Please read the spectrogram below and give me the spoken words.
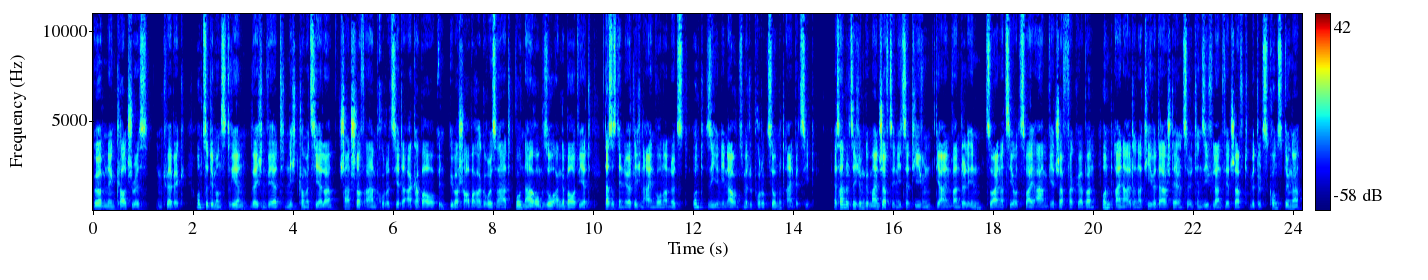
Urbaning Culturists in Quebec, um zu demonstrieren, welchen Wert nicht-kommerzieller, schadstoffarm produzierter Ackerbau in überschaubarer Größe hat, wo Nahrung so angebaut wird, dass es den örtlichen Einwohnern nützt und sie in die Nahrungsmittelproduktion mit einbezieht es handelt sich um Gemeinschaftsinitiativen, die einen Wandel hin zu einer CO2-armen Wirtschaft verkörpern und eine Alternative darstellen zur Intensivlandwirtschaft mittels Kunstdünger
